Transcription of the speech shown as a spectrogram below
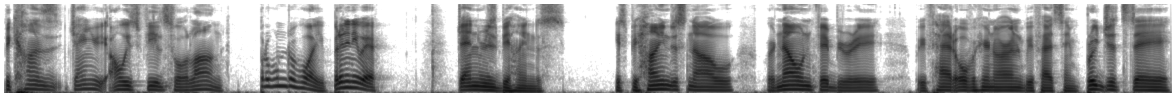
because January always feels so long. But I wonder why. But anyway, January is behind us. It's behind us now. We're now in February. We've had over here in Ireland, we've had St. Bridget's Day,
